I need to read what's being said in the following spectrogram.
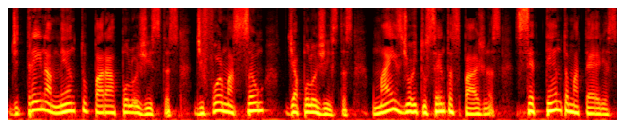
de treinamento para apologistas, de formação de apologistas, mais de 800 páginas, 70 matérias,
